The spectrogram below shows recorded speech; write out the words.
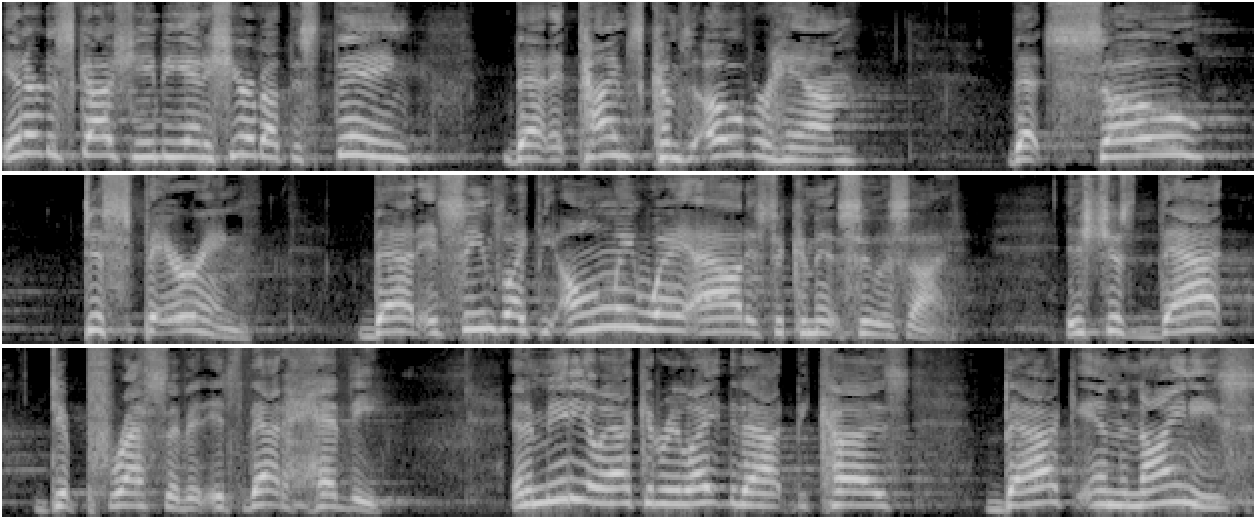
in our discussion, he began to share about this thing that at times comes over him that's so despairing that it seems like the only way out is to commit suicide. It's just that depressive, it, it's that heavy. And immediately I could relate to that because back in the 90s,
